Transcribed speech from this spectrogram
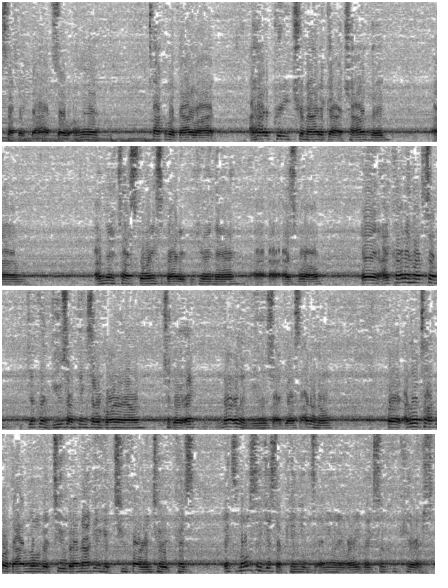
stuff like that. So I'm going to talk about that a lot. I had a pretty traumatic uh, childhood. Um, I'm going to tell stories about it here and there uh, as well. And I kind of have some different views on things that are going around today. Like, not really news, I guess. I don't know. But I'm going to talk about that a little bit too, but I'm not going to get too far into it because it's mostly just opinions anyway, right? Like, so who cares?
